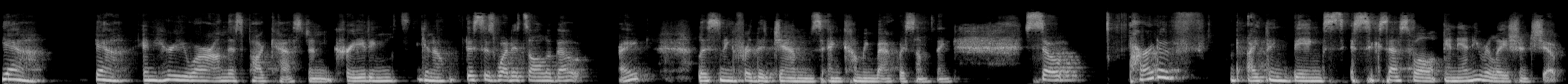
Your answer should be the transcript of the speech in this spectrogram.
Yeah. Yeah. And here you are on this podcast and creating, you know, this is what it's all about, right? Listening for the gems and coming back with something. So, part of, I think, being successful in any relationship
